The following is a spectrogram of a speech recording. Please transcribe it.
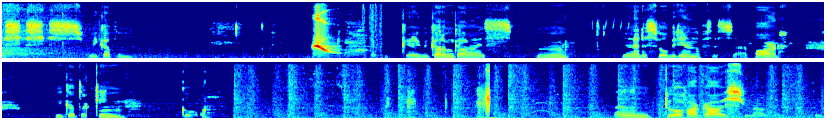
yes, yes, yes. We got them. Okay, we got them, guys. Hmm. Yeah, this will be the end of this uh, part. We got our king. Cool. And two of our guys routed. I think.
